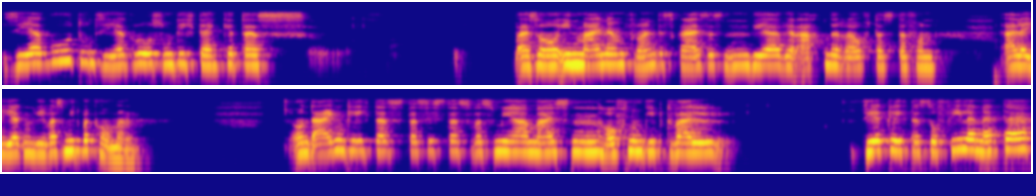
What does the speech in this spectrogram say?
sehr gut und sehr groß und ich denke, dass also in meinem Freundeskreis wir, wir achten darauf, dass davon alle irgendwie was mitbekommen. Und eigentlich das, das ist das, was mir am meisten Hoffnung gibt, weil wirklich, dass so viele nette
